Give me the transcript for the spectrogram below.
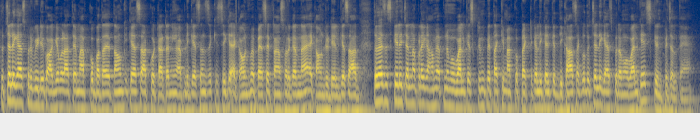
तो चले गैस पर वीडियो को आगे बढ़ाते हैं। मैं आपको बता देता हूँ कि कैसे आपको टाटा न्यू एप्लीकेशन से किसी के अकाउंट में पैसे ट्रांसफ़र करना है अकाउंट डिटेल के साथ। तो गैस इसके लिए चलना पड़ेगा हमें अपने मोबाइल के स्क्रीन पे ताकि मैं आपको प्रैक्टिकली करके दिखा सकूँ। तो चलिए गैस पूरा मोबाइल के स्क्रीन पे चलते हैं।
